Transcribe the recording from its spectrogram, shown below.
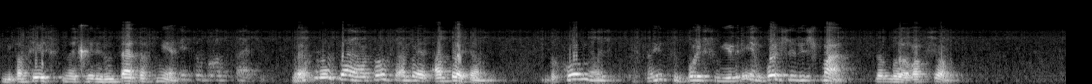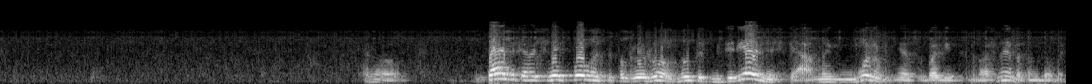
непосредственных результатов нет. Это вопрос, вопрос, да, вопрос об, об этом. Духовно становиться большим евреем, больше лишма, что было во всем. Даже когда человек полностью погружен внутрь материальности, а мы не можем нее освободиться, мы должны об этом думать,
